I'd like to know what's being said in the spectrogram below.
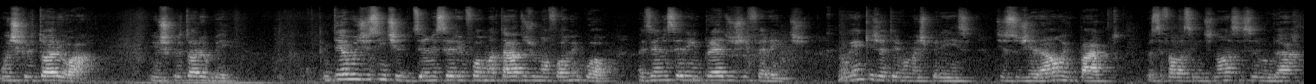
um escritório A e um escritório B, em termos de sentido, de eles serem formatados de uma forma igual, mas eles serem em prédios diferentes. Alguém que já teve uma experiência disso gerar um impacto, você fala assim, nossa, esse lugar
